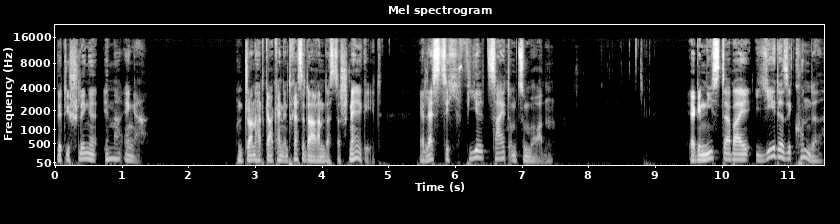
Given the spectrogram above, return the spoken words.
wird die Schlinge immer enger. Und John hat gar kein Interesse daran, dass das schnell geht. Er lässt sich viel Zeit, um zu morden. Er genießt dabei jede Sekunde.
